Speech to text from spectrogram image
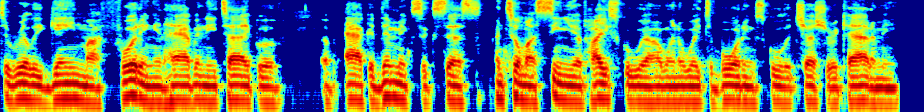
to really gain my footing and have any type of of academic success until my senior of high school where I went away to boarding school at Cheshire Academy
